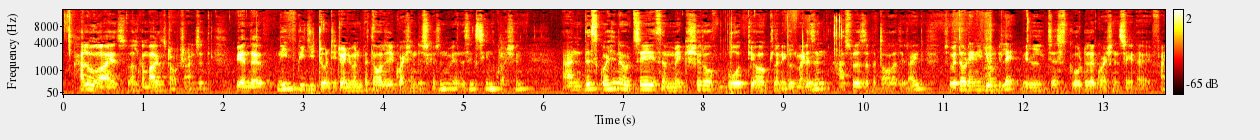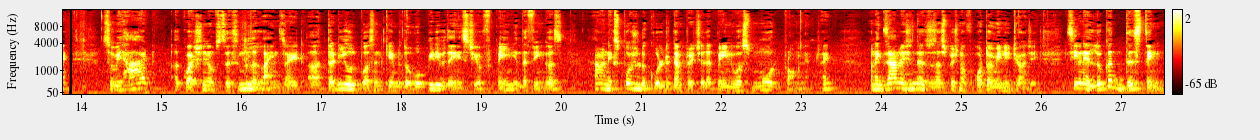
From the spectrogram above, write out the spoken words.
Hello guys, welcome back to Dr. Ranjith. We are in the NEET PG 2021 pathology question discussion. We are in the 16th question. And this question I would say is a mixture of both your clinical medicine as well as the pathology, right? So without any due delay, we'll just go to the question straight away. Fine. So we had a question of the similar lines, right? A 30 year old person came to the OPD with a history of pain in the fingers and an exposure to colder temperature, the pain was more prominent, right? On examination, there's a suspicion of autoimmune etiology. See, when I look at this thing,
